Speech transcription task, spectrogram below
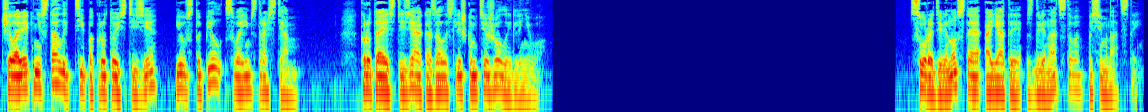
Человек не стал идти по крутой стезе и уступил своим страстям. Крутая стезя оказалась слишком тяжелой для него. Сура 90, аяты с 12 по 17.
